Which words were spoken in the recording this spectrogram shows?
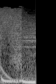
Bye.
